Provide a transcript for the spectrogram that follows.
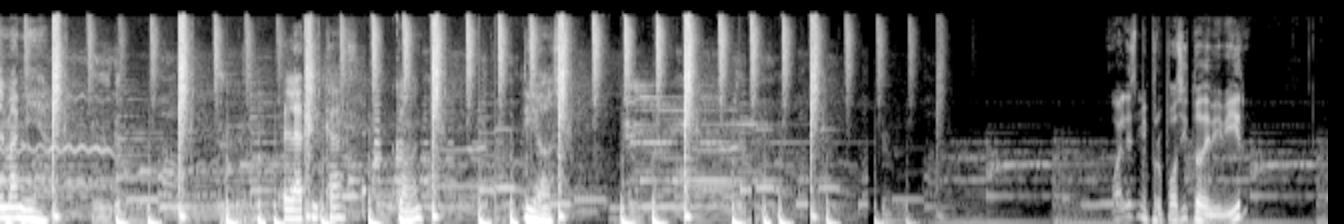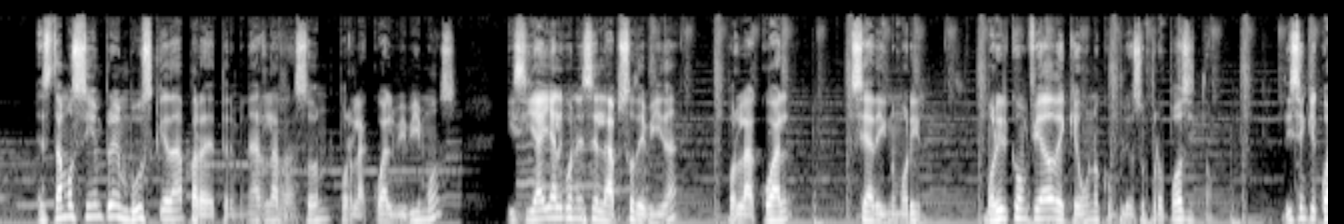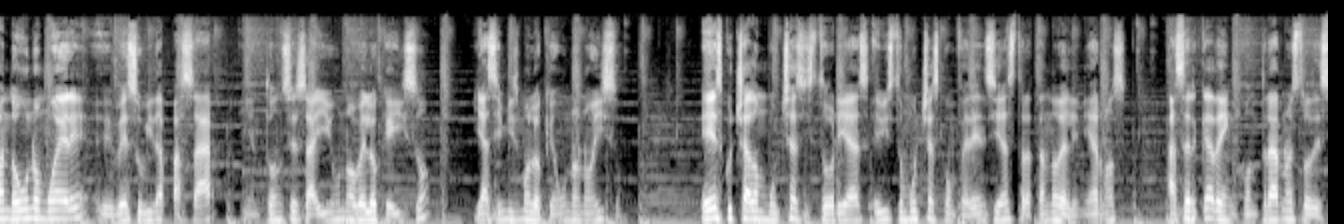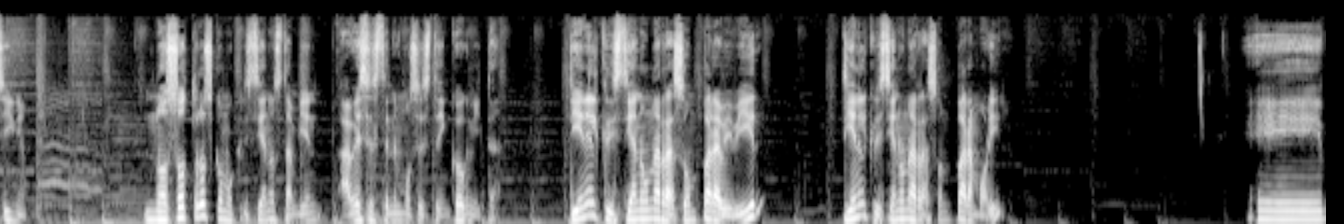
Alma mía. Pláticas con Dios. ¿Cuál es mi propósito de vivir? Estamos siempre en búsqueda para determinar la razón por la cual vivimos y si hay algo en ese lapso de vida por la cual sea digno morir. Morir confiado de que uno cumplió su propósito. Dicen que cuando uno muere eh, ve su vida pasar y entonces ahí uno ve lo que hizo y asimismo lo que uno no hizo. He escuchado muchas historias, he visto muchas conferencias tratando de alinearnos acerca de encontrar nuestro designio. Nosotros como cristianos también a veces tenemos esta incógnita. ¿Tiene el cristiano una razón para vivir? ¿Tiene el cristiano una razón para morir? Eh,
